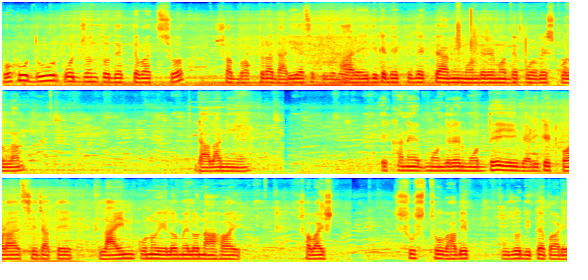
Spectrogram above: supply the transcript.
বহু দূর পর্যন্ত দেখতে পাচ্ছ সব ভক্তরা দাঁড়িয়ে আছে পুজো। আর এইদিকে দেখতে দেখতে আমি মন্দিরের মধ্যে প্রবেশ করলাম। ডালা নিয়ে। এখানে মন্দিরের মধ্যেই এই ব্যারিকেড করা আছে যাতে লাইন কোনো এলোমেলো না হয়। সবাই সুস্থভাবে পুজো দিতে পারে।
